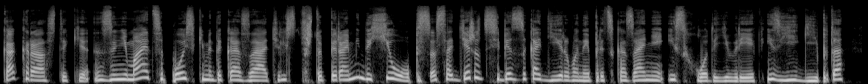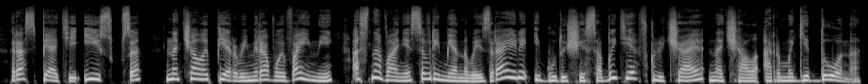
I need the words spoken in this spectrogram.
как раз-таки занимается поисками доказательств, что пирамида Хеопса содержит в себе закодированные предсказания исхода евреев из Египта, распятия Иисуса, начала Первой мировой войны, основания современного Израиля и будущие события, включая начало Армагеддона.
